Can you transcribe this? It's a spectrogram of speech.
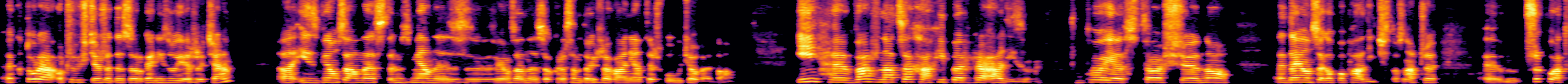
e, która oczywiście, że dezorganizuje życie i związane z tym zmiany związane z okresem dojrzewania też płciowego. I e, ważna cecha hiperrealizm. To jest coś e, no, dającego popalić, to znaczy przykład,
